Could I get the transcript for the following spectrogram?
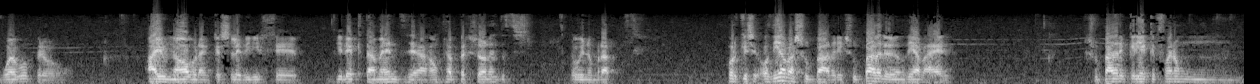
huevo, pero hay una obra en que se le dirige directamente a una persona, entonces lo voy a nombrar. Porque se odiaba a su padre y su padre le odiaba a él. Su padre quería que fuera un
